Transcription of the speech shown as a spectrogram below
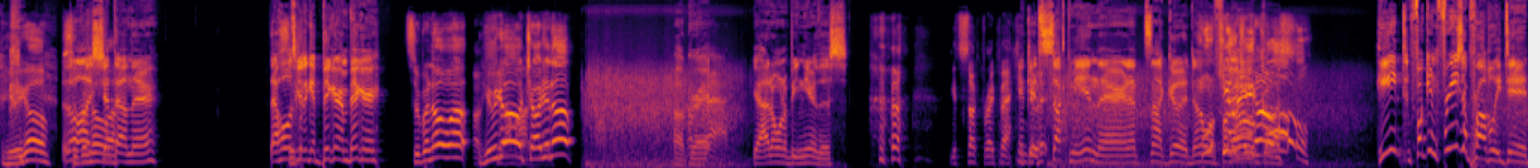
Here we go. There's a lot of shit down there. That hole's Super- gonna get bigger and bigger. Supernova. Oh, Here we go. I'm it. Up. Oh great. Yeah, I don't want to be near this. Get sucked right back It into it. gets sucked me in there, and that's not good. I don't want to killed fucking. King go. He fucking Frieza probably did.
